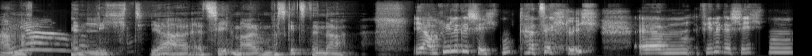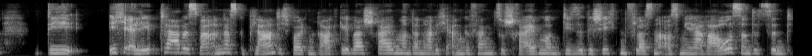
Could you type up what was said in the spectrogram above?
Ähm, ja. Ein Licht. Ja, erzähl mal, um was geht's denn da? Ja, um viele Geschichten, tatsächlich. Ähm, viele Geschichten, die ich erlebt habe, es war anders geplant. Ich wollte einen Ratgeber schreiben und dann habe ich angefangen zu schreiben und diese Geschichten flossen aus mir heraus und es sind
